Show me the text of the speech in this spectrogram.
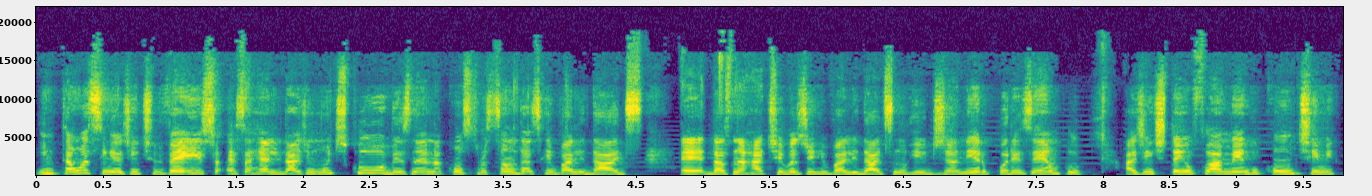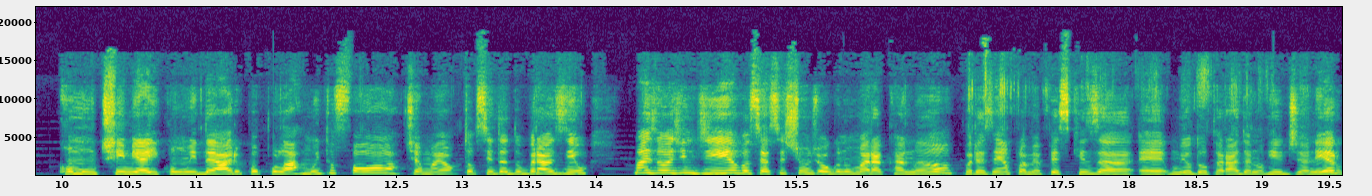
Então, assim, a gente vê isso, essa realidade em muitos clubes, né, na construção das rivalidades, é, das narrativas de rivalidades no Rio de Janeiro, por exemplo, a gente tem o Flamengo com um time como um time aí com um ideário popular muito forte, a maior torcida do Brasil. Mas hoje em dia, você assistir um jogo no Maracanã, por exemplo, a minha pesquisa, é, o meu doutorado é no Rio de Janeiro,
